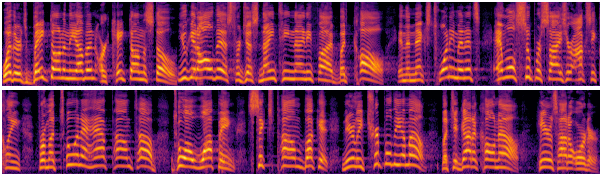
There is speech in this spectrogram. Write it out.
whether it's baked on in the oven or caked on the stove. You get all this for just $19.95, but call in the next 20 minutes and we'll supersize your OxiClean from a two and a half pound tub to a whopping six pound bucket, nearly triple the amount. But you gotta call now. Here's how to order.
